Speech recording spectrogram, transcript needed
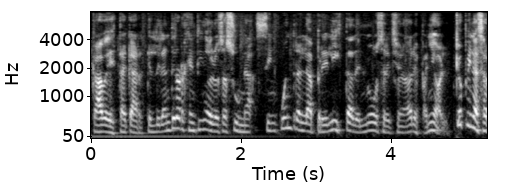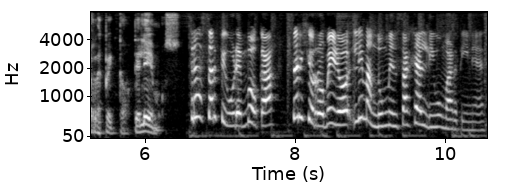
Cabe destacar que el delantero argentino de los Asuna se encuentra en la prelista del nuevo seleccionador español. ¿Qué opinas al respecto? Te leemos. Tras ser figura en Boca, Sergio Romero le mandó un mensaje al Dibu Martínez.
